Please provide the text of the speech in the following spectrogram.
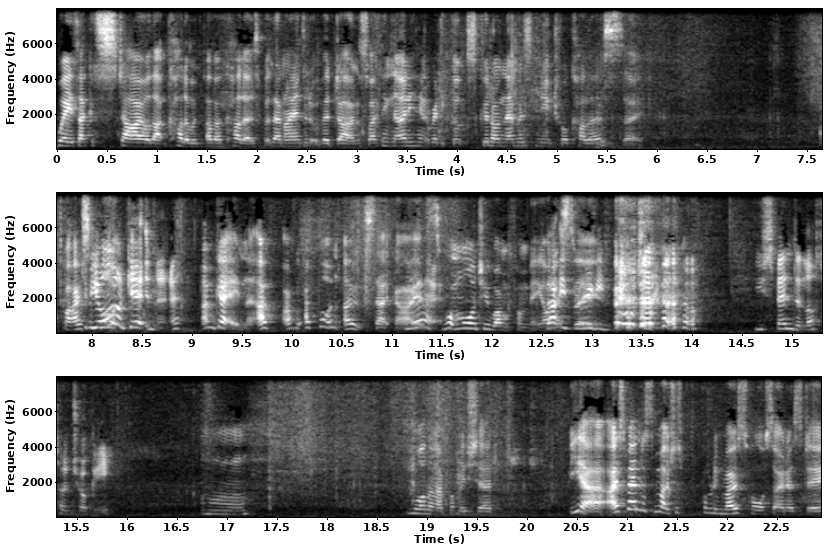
ways I could style that colour with other colours. But then I ended up with a dun. So I think the only thing that really looks good on them is neutral colours. So. But I If you're not getting it. I'm getting. I've, I've, I've bought an oak set, guys. Yeah. What more do you want from me? That is Honestly? really you spend a lot on Chocky. Hmm. More than I probably should. Yeah, I spend as much as probably most horse owners do,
